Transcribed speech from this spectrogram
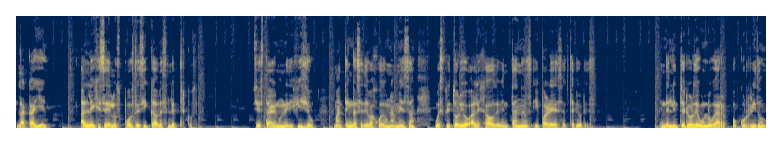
la calle, aléjese de los postes y cables eléctricos. Si está en un edificio, manténgase debajo de una mesa o escritorio alejado de ventanas y paredes exteriores. En el interior de un lugar ocurrido,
